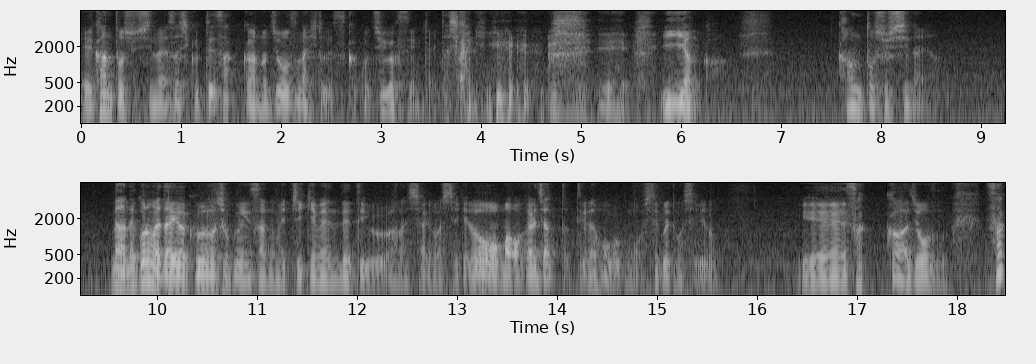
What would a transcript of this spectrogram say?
えー、関東出身の優しくてサッカーの上手な人です。過去中学生みたい。確かに、えー、いいやんか。関東出身なんや。まあねこの前大学の職員さんがめっちゃイケメンでっていう話ありましたけどまあ別れちゃったっていうね報告もしてくれてましたけど。ええサッカー上手。サッ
